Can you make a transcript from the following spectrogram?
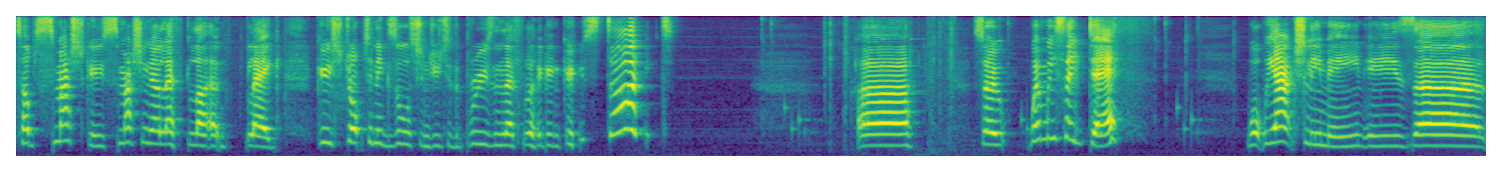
Tubbs smashed Goose, smashing her left leg. Goose dropped in exhaustion due to the bruise in the left leg and Goose died. Uh, so when we say death, what we actually mean is uh,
